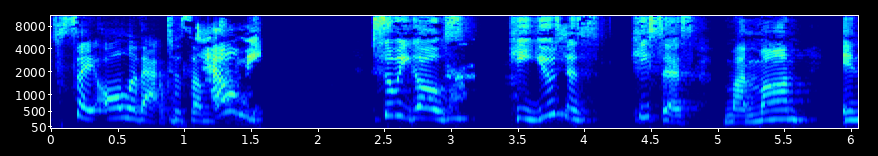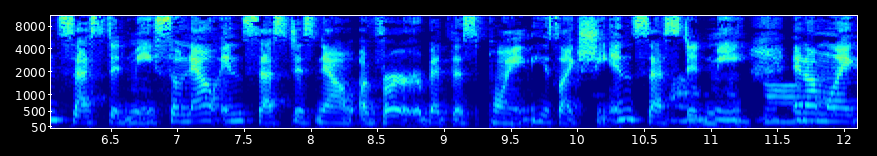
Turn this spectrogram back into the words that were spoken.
say all of that to somebody. Tell me. So he goes, he uses, he says, my mom incested me. So now incest is now a verb at this point. He's like, she incested me. And I'm like,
